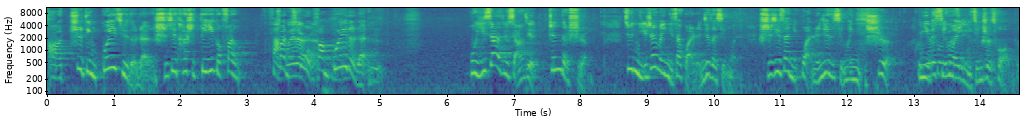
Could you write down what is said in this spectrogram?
啊制定规矩的人，实际他是第一个犯犯错犯规的人。我一下就想起，真的是，就你认为你在管人家的行为，实际在你管人家的行为，你是你的行为已经是错误。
